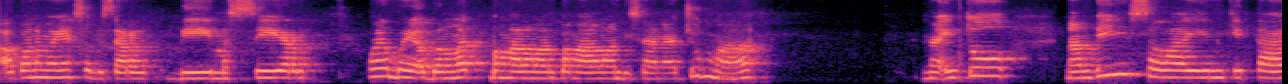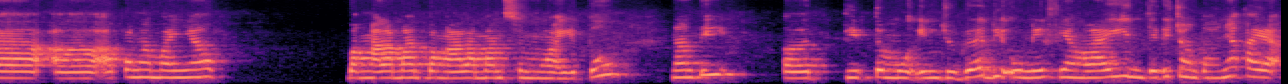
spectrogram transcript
apa namanya sebesar di Mesir. Pokoknya banyak banget pengalaman-pengalaman di sana. Cuma nah itu nanti selain kita uh, apa namanya pengalaman-pengalaman semua itu nanti uh, ditemuin juga di univ yang lain. Jadi contohnya kayak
